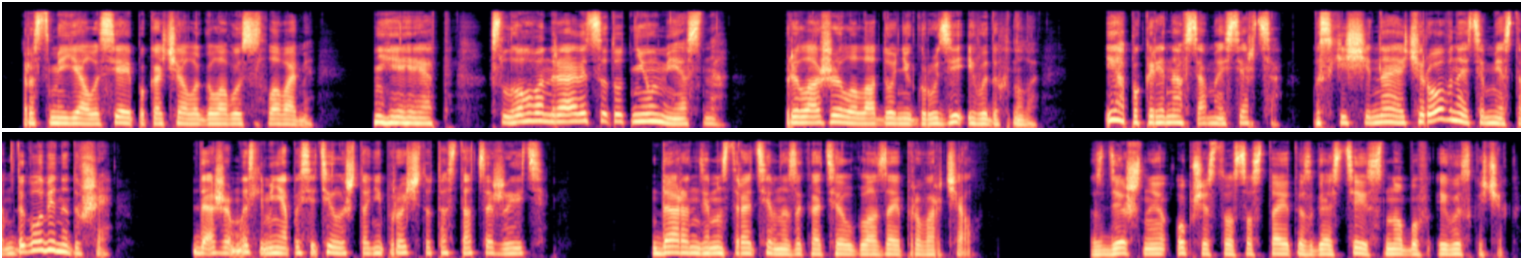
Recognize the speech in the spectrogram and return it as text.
— рассмеялась я и покачала головой со словами. «Нет, слово «нравится» тут неуместно». Приложила ладони к груди и выдохнула. Я покорена в самое сердце, восхищена и очарована этим местом до глубины души. Даже мысль меня посетила, что не прочь тут остаться жить. Даррен демонстративно закатил глаза и проворчал. «Здешнее общество состоит из гостей, снобов и выскочек.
